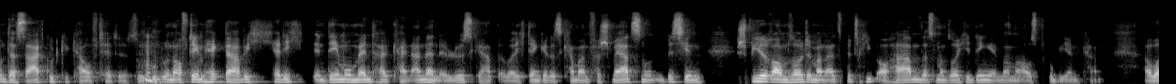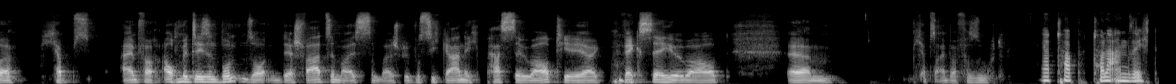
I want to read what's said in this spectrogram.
und das Saatgut gekauft hätte. So gut. Und auf dem Hektar habe ich, hätte ich in dem Moment halt keinen anderen Erlös gehabt. Aber ich denke, das kann man verschmerzen und ein bisschen Spielraum sollte man als Betrieb auch haben, dass man solche Dinge immer mal ausprobieren kann. Aber ich habe es einfach, auch mit diesen bunten Sorten, der schwarze Mais zum Beispiel, wusste ich gar nicht, passt der überhaupt hierher, wächst der hier überhaupt? Ähm, ich habe es einfach versucht. Ja, top, tolle Ansicht.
